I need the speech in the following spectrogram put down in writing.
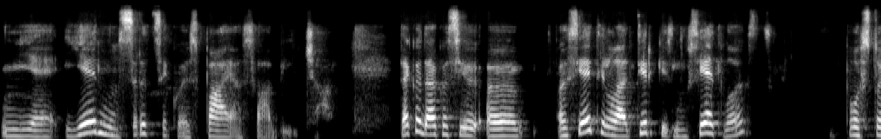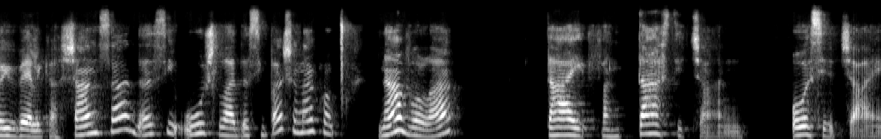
je jedno srce koje spaja sva bića. Tako da ako si uh, osjetila tirkiznu svjetlost, postoji velika šansa da si ušla, da si baš onako navola taj fantastičan osjećaj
